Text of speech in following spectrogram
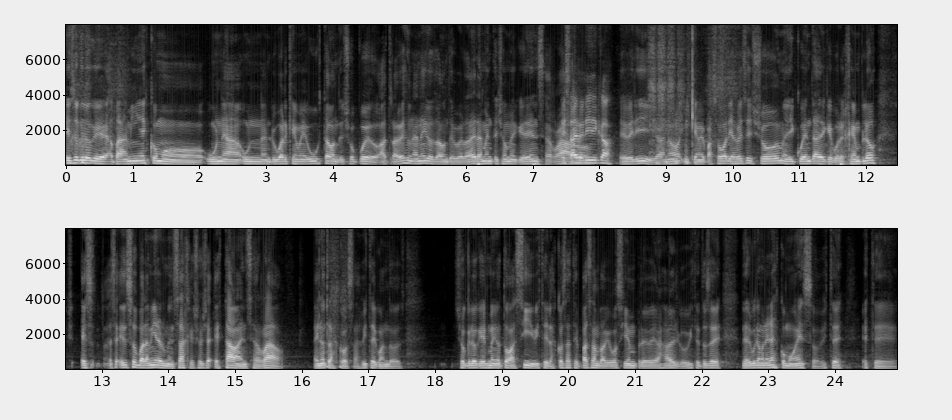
Eso creo que para mí es como una, un lugar que me gusta donde yo puedo, a través de una anécdota donde verdaderamente yo me quedé encerrado. ¿Esa es verídica? Es verídica, ¿no? y que me pasó varias veces, yo me di cuenta de que, por ejemplo, es- eso para mí era un mensaje, yo ya estaba encerrado en otras cosas, ¿viste? Cuando yo creo que es medio todo así, ¿viste? Las cosas te pasan para que vos siempre veas algo, ¿viste? Entonces, de alguna manera es como eso, ¿viste? Este,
